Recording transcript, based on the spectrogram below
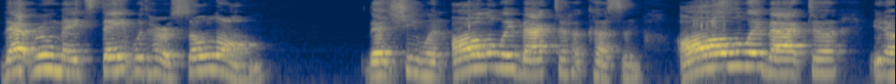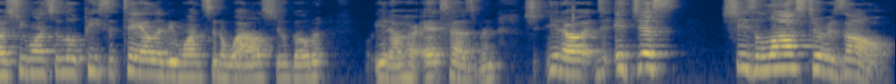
that roommate stayed with her so long that she went all the way back to her cousin, all the way back to, you know, she wants a little piece of tail every once in a while. She'll go to, you know, her ex husband. You know, it just, she's lost her resolve.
